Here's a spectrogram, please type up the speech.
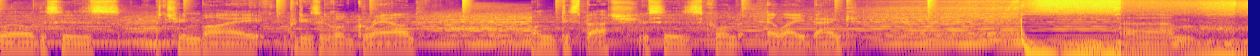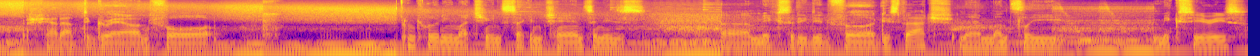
world. This is a tune by a producer called Ground on Dispatch. This is called LABank. Um, shout out to Ground for including my tune Second Chance in his uh, mix that he did for Dispatch, their monthly mix series.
